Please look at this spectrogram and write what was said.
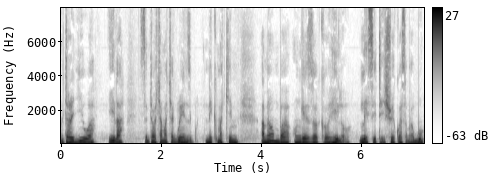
linatarajiwa, ila senta wa chama cha Greens Nick McKim ameomba ongezeko hilo lisitishwe kwa sababu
